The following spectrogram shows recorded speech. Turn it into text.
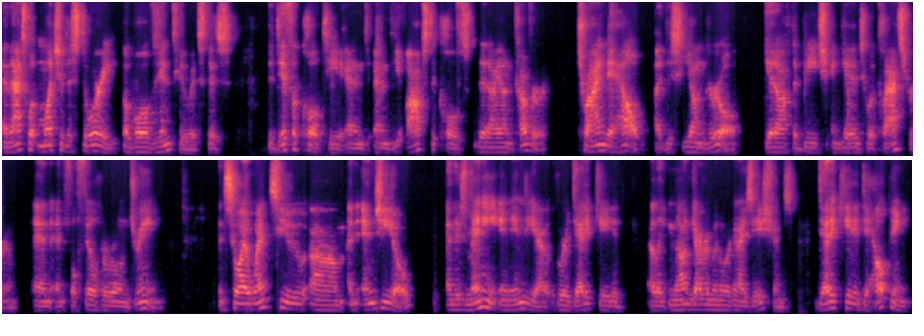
And that's what much of the story evolves into. It's this the difficulty and and the obstacles that I uncover trying to help uh, this young girl get off the beach and get into a classroom and, and fulfill her own dream. And so I went to um, an NGO, and there's many in India who are dedicated, uh, like non-government organizations, dedicated to helping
